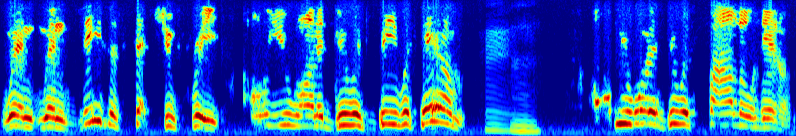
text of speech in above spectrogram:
when when Jesus sets you free, all you want to do is be with him. Mm. All you want to do is follow him.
